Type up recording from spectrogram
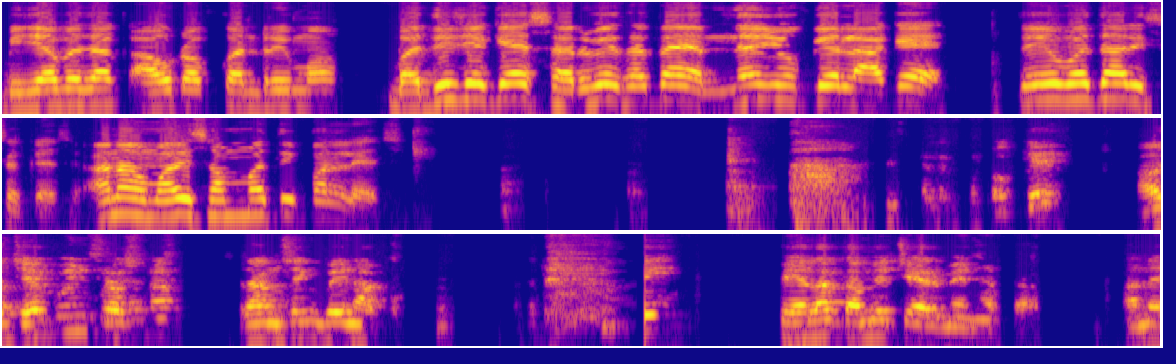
બીજા બધા આઉટ ઓફ કન્ટ્રીમાં બધી જગ્યાએ સર્વે થતા એમને યોગ્ય લાગે તો એ વધારી શકે છે. અને અમારી સંમતિ પણ લે છે. ઓકે. હવે છે કોઈ પ્રશ્ન રામસિંહભાઈ નાખો. પહેલા તમે ચેરમેન હતા. અને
